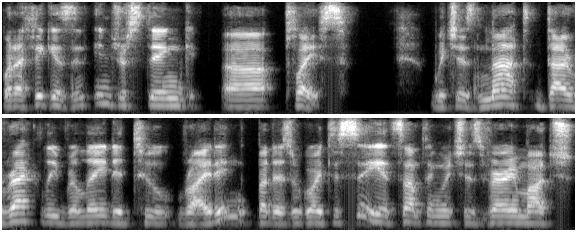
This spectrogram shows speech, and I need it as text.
what I think is an interesting uh, place, which is not directly related to writing, but as we're going to see, it's something which is very much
